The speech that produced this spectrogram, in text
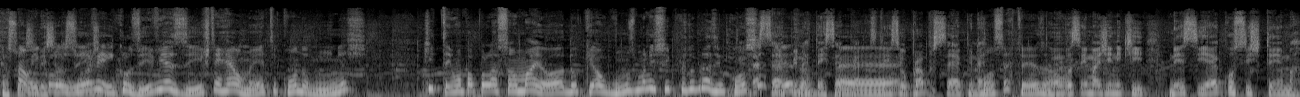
com suas Não, inclusive, inclusive existem realmente condomínios que têm uma população maior do que alguns municípios do Brasil, com Tem certeza. CEP, né? Tem, CEP, É, tem seu próprio CEP, né? Com certeza. Então você imagine que nesse ecossistema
